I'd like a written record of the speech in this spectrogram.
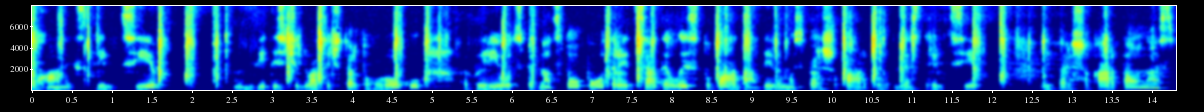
коханих стрільців 2024 року, період з 15 по 30 листопада. Дивимось першу карту для стрільців. І перша карта у нас.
